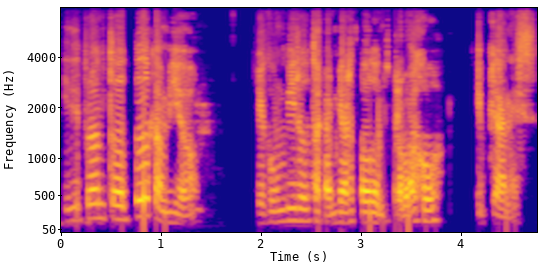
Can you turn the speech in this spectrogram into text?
Y de pronto todo cambió. Llegó un virus a cambiar todo nuestro trabajo y planes.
